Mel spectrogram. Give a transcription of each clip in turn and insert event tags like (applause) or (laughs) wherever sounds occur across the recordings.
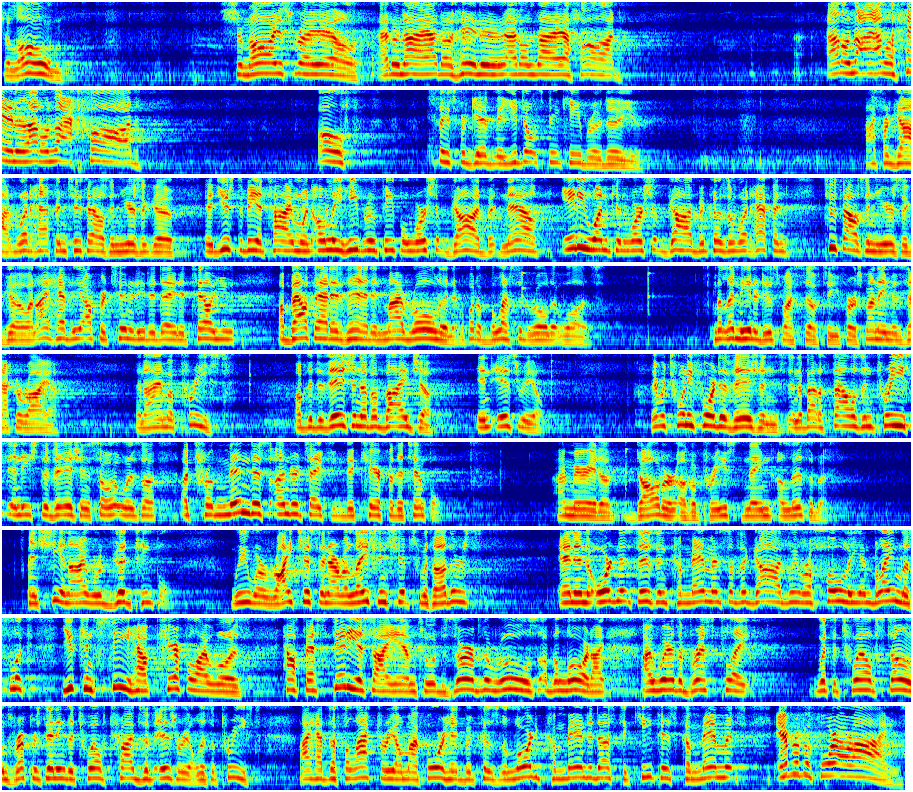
Shalom. Shema Israel. Adonai Eloheinu Adonai Echad. Adonai Eloheinu Adonai Echad. Oh, please forgive me. You don't speak Hebrew, do you? I forgot what happened 2,000 years ago. It used to be a time when only Hebrew people worship God, but now anyone can worship God because of what happened 2,000 years ago. And I have the opportunity today to tell you about that event and my role in it. What a blessed role it was. But let me introduce myself to you first. My name is Zechariah, and I am a priest of the division of Abijah in Israel. There were 24 divisions and about a thousand priests in each division, so it was a, a tremendous undertaking to care for the temple. I married a daughter of a priest named Elizabeth, and she and I were good people. We were righteous in our relationships with others, and in the ordinances and commandments of the God, we were holy and blameless. Look, you can see how careful I was, how fastidious I am to observe the rules of the Lord. I, I wear the breastplate with the 12 stones representing the 12 tribes of Israel as a priest. I have the phylactery on my forehead because the Lord commanded us to keep his commandments ever before our eyes.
